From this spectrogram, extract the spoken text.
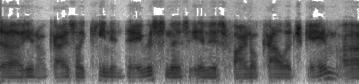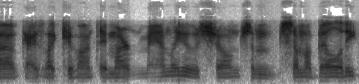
uh, you know guys like Keenan Davis in his in his final college game. Uh, guys like Kevonte Martin Manley, who has shown some some ability,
